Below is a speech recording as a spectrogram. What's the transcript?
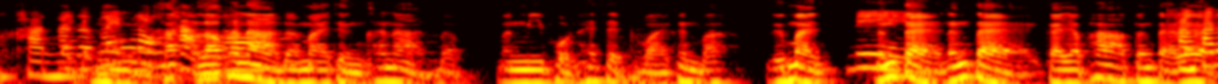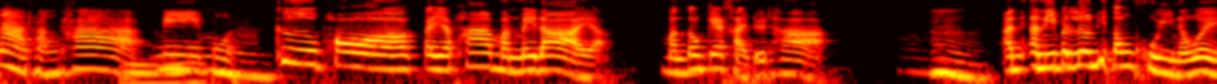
ำคัญอาจจะในต้องลองในถามแล้วขนาดองหมายถึงขนาดแบบมันมีผลให้เสร็จไวขึ้นปะหรือหมายมีตั้งแต่ตั้งแต่กายภาพตั้งแต่แรทั้งกขนาดทั้งท่าอืมีหมดคือพอกายภาพมันไม่ได้อะ มันต้องแก้ไขด้วยท่าอืมอันอันนี้เป็นเรื่องที่ต้องคุยนะเว้ย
